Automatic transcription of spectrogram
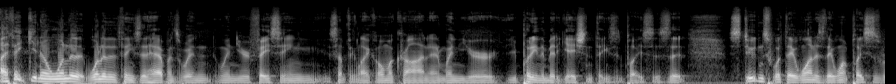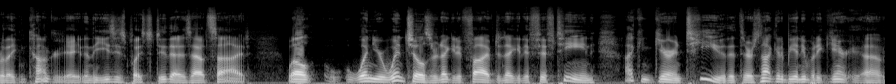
I think you know one of the, one of the things that happens when when you're facing something like Omicron and when you're you're putting the mitigation things in place is that students what they want is they want places where they can congregate and the easiest place to do that is outside. Well, when your wind chills are negative five to negative fifteen, I can guarantee you that there's not going to be anybody gar- uh,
